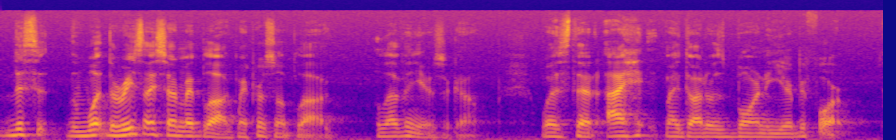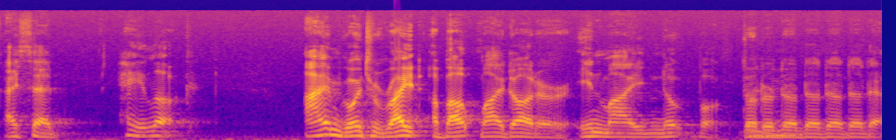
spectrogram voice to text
this is the, what, the reason I started my blog, my personal blog, 11 years ago, was that I my daughter was born a year before. I said, "Hey, look, I'm going to write about my daughter in my notebook." Da, da, da, da, da, da, da.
